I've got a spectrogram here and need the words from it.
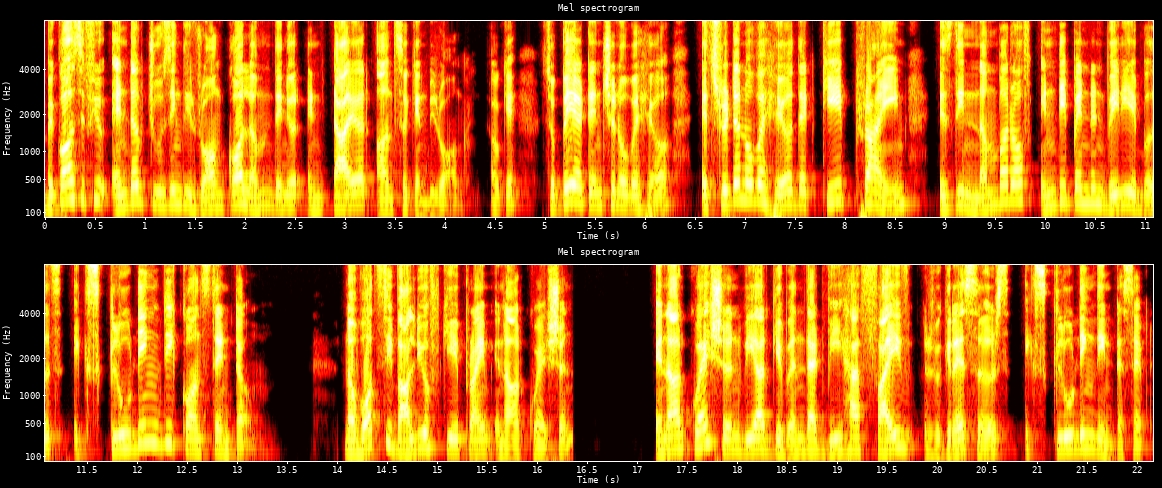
because if you end up choosing the wrong column then your entire answer can be wrong. Okay, so pay attention over here. It's written over here that k prime is the number of independent variables excluding the constant term. Now what's the value of k prime in our question? In our question, we are given that we have five regressors excluding the intercept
